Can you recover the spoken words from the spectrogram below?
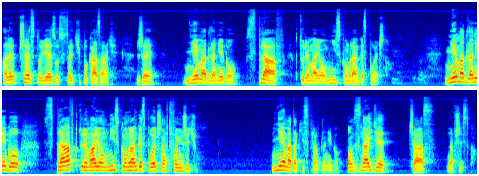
Ale przez to Jezus chce Ci pokazać, że nie ma dla Niego spraw, które mają niską rangę społeczną. Nie ma dla Niego spraw, które mają niską rangę społeczną w Twoim życiu. Nie ma takich spraw dla Niego. On znajdzie czas na wszystko.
